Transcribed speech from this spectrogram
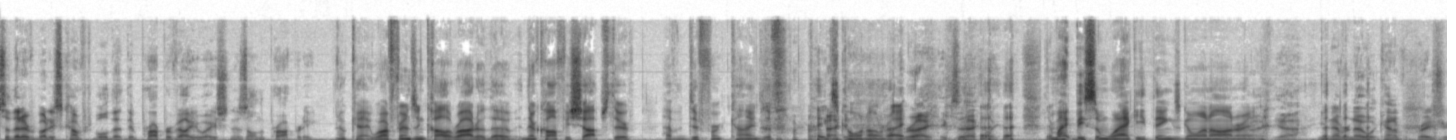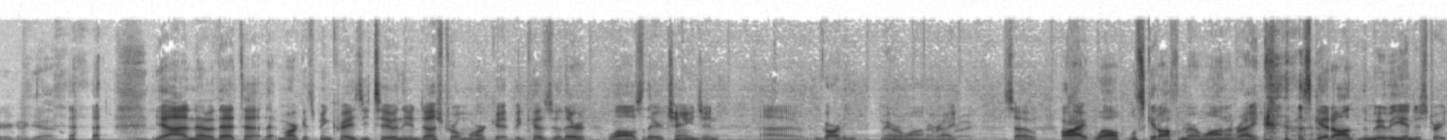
so that everybody's comfortable that the proper valuation is on the property. Okay. Well, our friends in Colorado, though, in their coffee shops, they're have different kinds of things Right. going on, right? Right, exactly. there might be some wacky things going on, right? Right, yeah, you never know what kind of appraiser you're going to get. Yeah, I know that uh, that market's been crazy too in the industrial market because of their laws they're changing uh, regarding marijuana, right? Right. So, all right, well, let's get off of marijuana, right? let's get on the movie industry.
